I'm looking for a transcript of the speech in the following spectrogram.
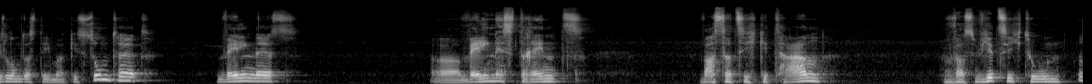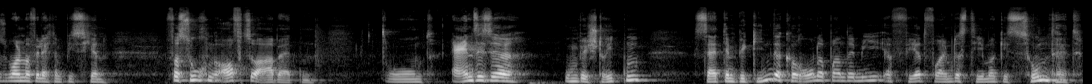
bisschen um das Thema Gesundheit, Wellness, äh, Wellness-Trends. Was hat sich getan? Was wird sich tun? Das wollen wir vielleicht ein bisschen versuchen aufzuarbeiten. Und eins ist ja unbestritten, seit dem Beginn der Corona-Pandemie erfährt vor allem das Thema Gesundheit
